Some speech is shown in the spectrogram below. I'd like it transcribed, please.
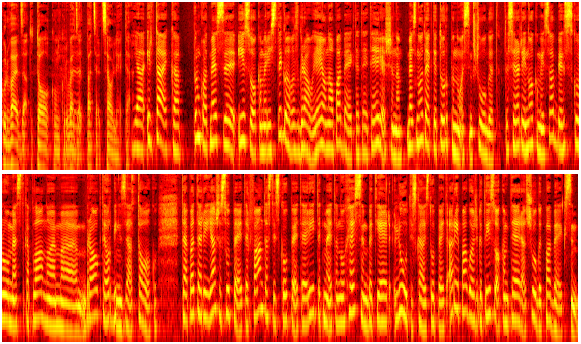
kur vajadzētu tolku un kur vajadzētu pacelt saulēt? Tā? Jā, ir tā, ka Pirmkārt, mēs īsokam arī Stiglavas grauju, ja jau nav pabeigta tā tēriešana. Mēs noteikti turpinosim šogad. Tas ir arī nokamais objekts, kuru mēs plānojam braukt, organizēt tolku. Tāpat arī Jašas upēta ir fantastiska upēta, ir ietekmēta no Hesim, bet ja ir ļoti skaista upēta, arī pagoši gadu īsokam tērēt, šogad pabeigsim.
